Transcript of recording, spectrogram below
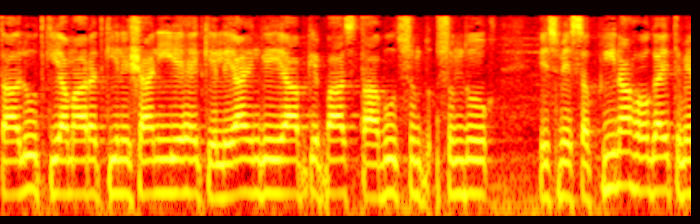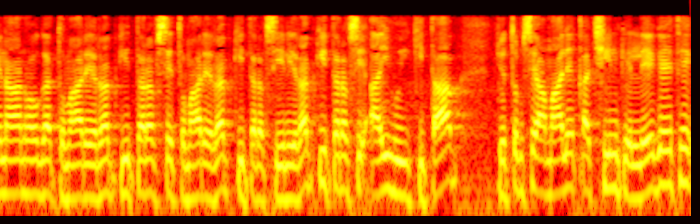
تالوت کی عمارت کی نشانی یہ ہے کہ لے آئیں گے یہ آپ کے پاس تابوت صندوق۔ اس میں سکینہ ہوگا، اطمینان ہوگا، تمہارے رب کی طرف سے، تمہارے رب کی طرف سے یعنی رب کی طرف سے آئی ہوئی کتاب جو تم سے امالے کا چھین کے لے گئے تھے،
